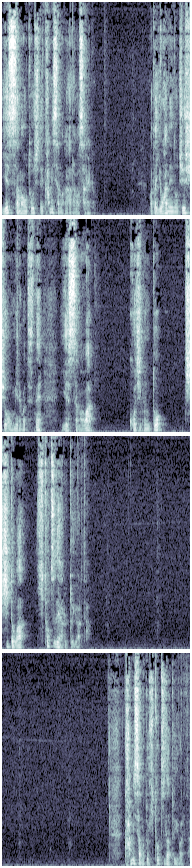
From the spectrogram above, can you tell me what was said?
イエス様を通して神様が表される。またヨハネの10章を見ればですねイエス様はご自分と父とは一つであると言われた。神様と一つだと言われた。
